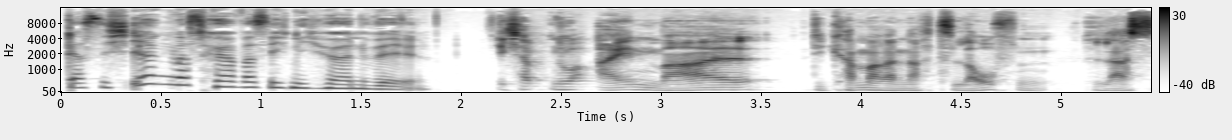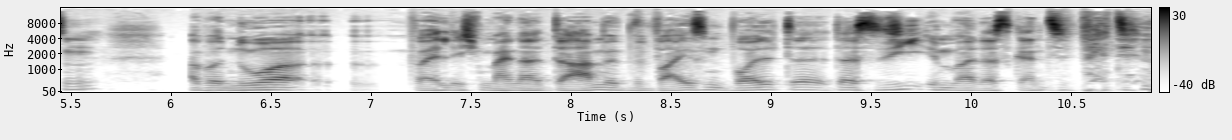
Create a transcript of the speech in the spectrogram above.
dass ich irgendwas höre, was ich nicht hören will. Ich habe nur einmal die Kamera nachts laufen lassen, aber nur, weil ich meiner Dame beweisen wollte, dass sie immer das ganze Bett in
